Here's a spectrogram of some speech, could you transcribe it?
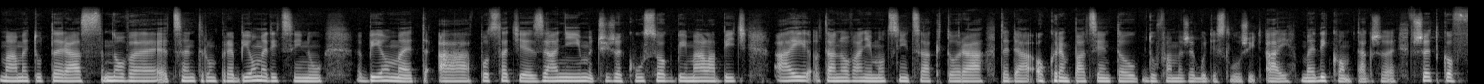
Máme tu teraz nové centrum pre biomedicínu, Biomed a v podstate za ním, čiže kúsok by mala byť aj tá nová nemocnica, ktorá teda okrem pacientov dúfame, že bude slúžiť aj medikom. Takže všetko v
